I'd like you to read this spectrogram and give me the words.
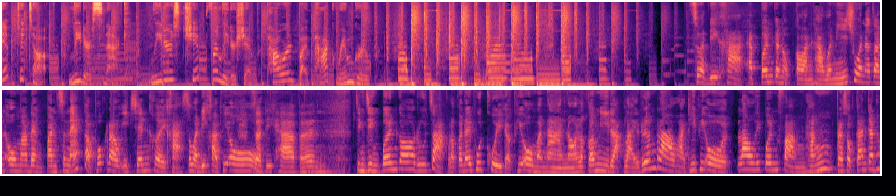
tip to top Leader Snack Leaders Chip for Leadership powered by Pack Rim Group สวัสดีค่ะ แอปเปิลกนกกรค่ะ วันนี้ชวนอาจารย์โอมาแบ่งปันสแน็คกับพวกเราอีกเช่นเคยค่ะ สวัสดีค่ะพี่โอ สวัสดีค่ะเปิ้ล จริง ๆ เปิ้ลก็รู้จักแล้วก็ได้พูดคุยกับพี่โอมานานเนาะแล้วก็มีหลากหลายเรื่องราวค่ะ ที่พี่โอเล่าให้เปิ้ลฟังทั้งประสบการณ์การท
